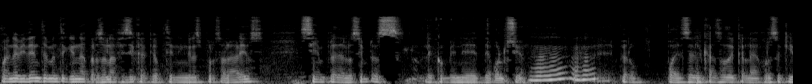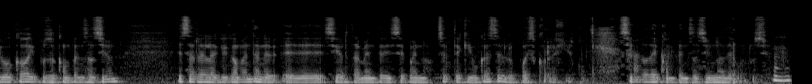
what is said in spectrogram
Bueno, evidentemente que una persona física que obtiene ingresos por salarios, siempre de los siempre le conviene devolución. Eh, pero puede ser el caso de que a lo mejor se equivocó y puso compensación esa regla que comentan eh, eh, ciertamente dice, bueno, si te equivocaste lo puedes corregir, siendo de compensación o devolución.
